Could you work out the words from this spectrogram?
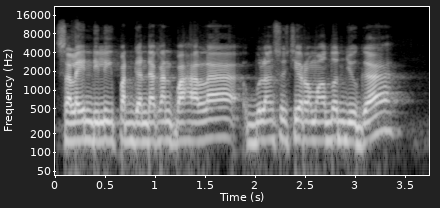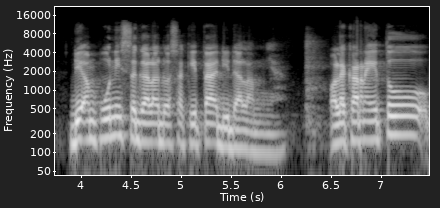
Selain dilipat gandakan pahala, bulan suci Ramadan juga diampuni segala dosa kita di dalamnya. Oleh karena itu,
